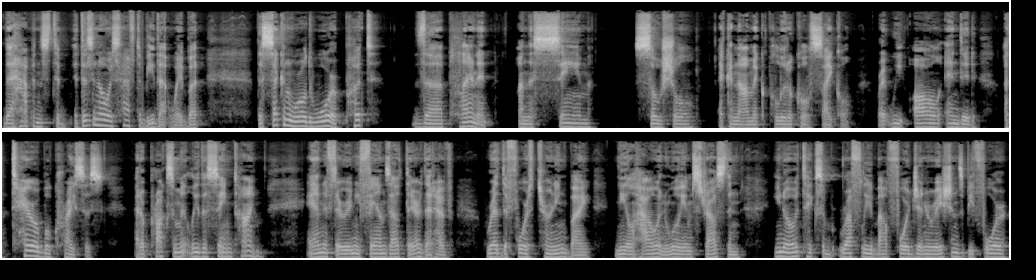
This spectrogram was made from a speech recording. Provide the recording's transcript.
that happens to. It doesn't always have to be that way, but the Second World War put the planet on the same social, economic, political cycle. Right? We all ended a terrible crisis at approximately the same time and if there are any fans out there that have read The Fourth Turning by Neil Howe and William Strauss, then you know it takes roughly about four generations before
